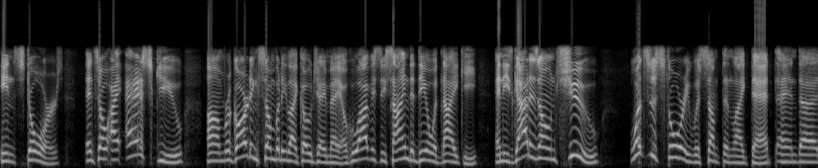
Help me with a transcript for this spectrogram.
in stores. And so I ask you, um, regarding somebody like O.J. Mayo, who obviously signed a deal with Nike, and he's got his own shoe, what's the story with something like that? And uh,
